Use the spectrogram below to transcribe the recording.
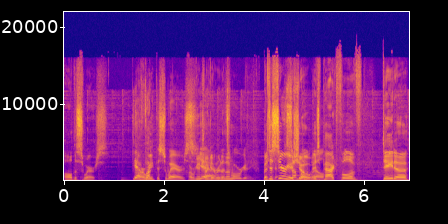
all the swears. yeah, are fuck we? the swears. Are we gonna yeah, try to get rid of that's them? What we're gonna, But it's a serious someone show. It's packed full of data.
